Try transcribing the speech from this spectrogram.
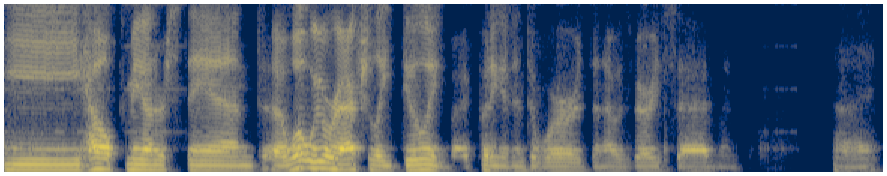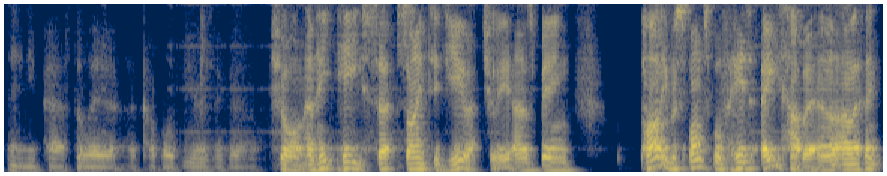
he helped me understand uh, what we were actually doing by putting it into words. And I was very sad when uh, and he passed away a, a couple of years ago. Sure. And he, he cited you actually as being partly responsible for his eighth habit. And, and I think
